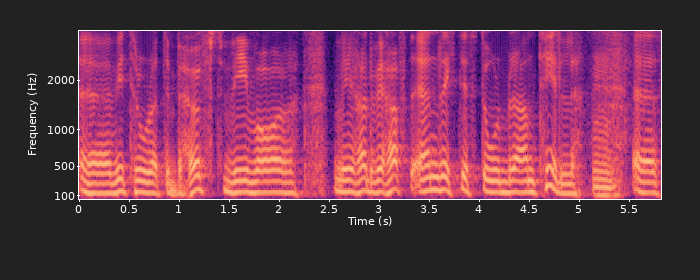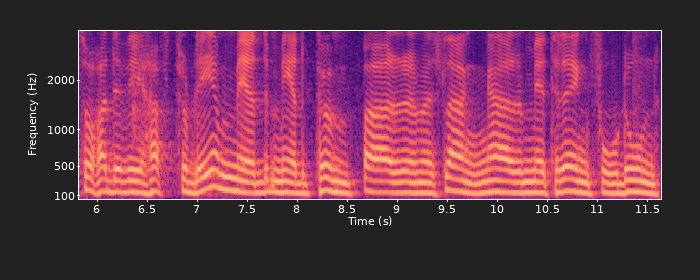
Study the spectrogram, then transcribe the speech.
Mm. Eh, vi tror att det behövs. Vi var vi hade vi haft en riktigt stor brand till mm. Eh, så hade vi haft problem med, med pumpar, med slangar, med terrängfordon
